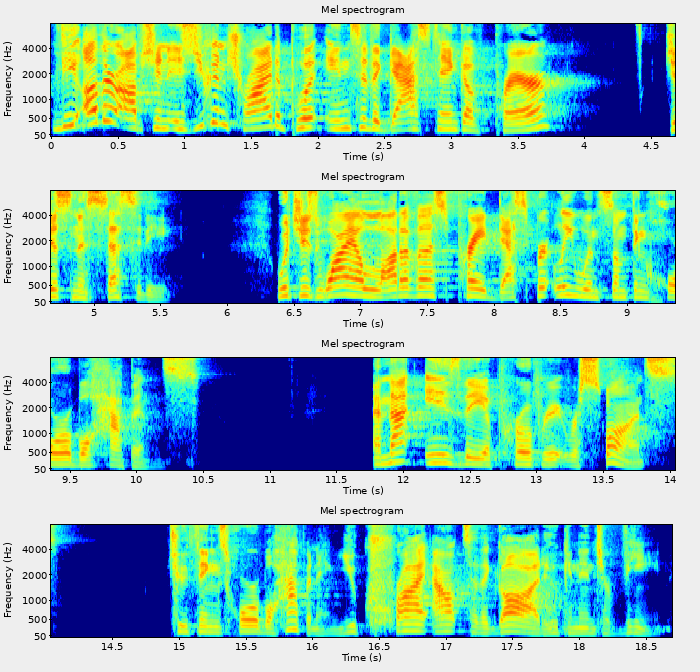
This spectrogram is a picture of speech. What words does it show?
The other option is you can try to put into the gas tank of prayer just necessity, which is why a lot of us pray desperately when something horrible happens. And that is the appropriate response to things horrible happening. You cry out to the God who can intervene.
